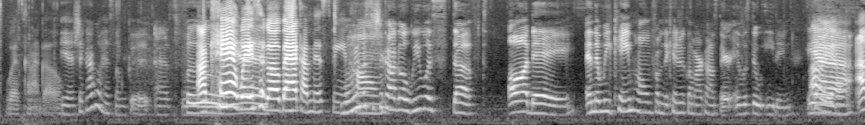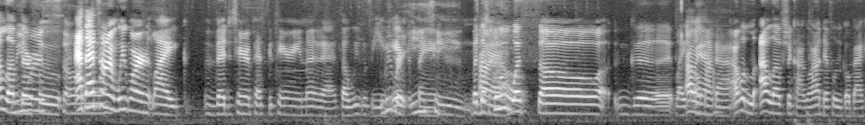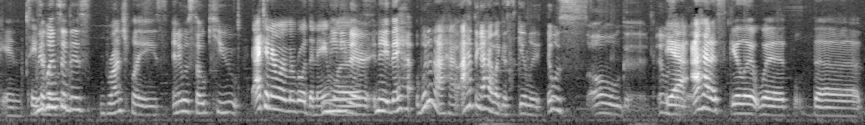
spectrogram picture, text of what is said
Where else can I go? Yeah, Chicago has some good ass food. Food. I can't wait to go back. I miss being When we home. went to Chicago, we was stuffed all day, and then we came home from the Kendrick Lamar concert and was still eating. Yeah, Oh, yeah. I love We their were food. so- At that time, we weren't like vegetarian, pescatarian, none of that. So we was eating We were everything. eating. But the Oh, yeah. food was so good. Like, Oh, oh, yeah. my god, I would. I love Chicago. I'll definitely go back and taste. We the went food. to this brunch place and it was so cute. I can't even remember what the name Me was. Me neither. And they, they ha- what did I have? I think I had like a skillet. It was so good. Yeah, good. I had a skillet with the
